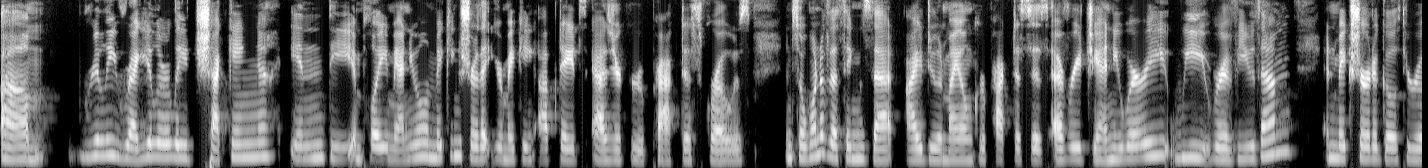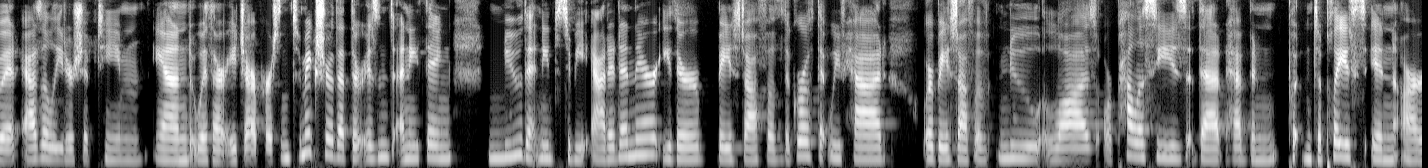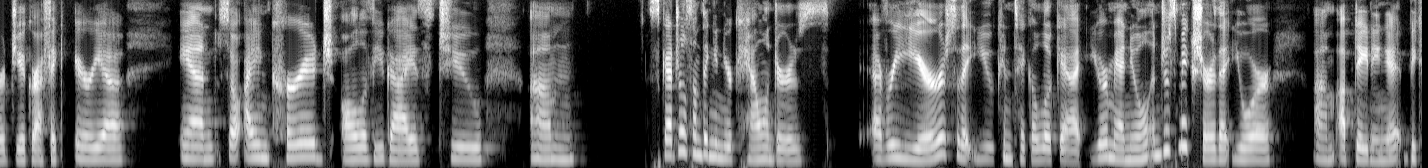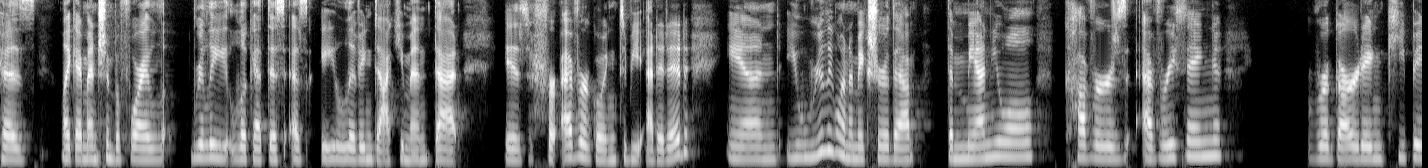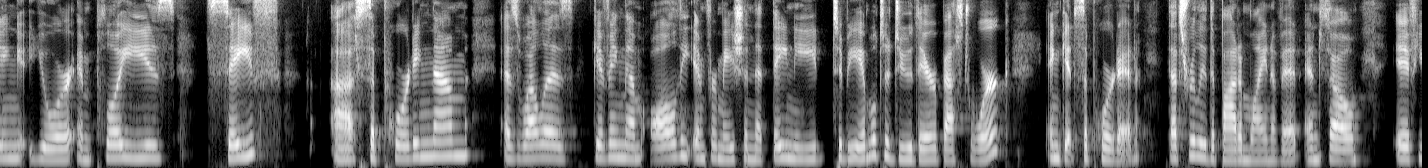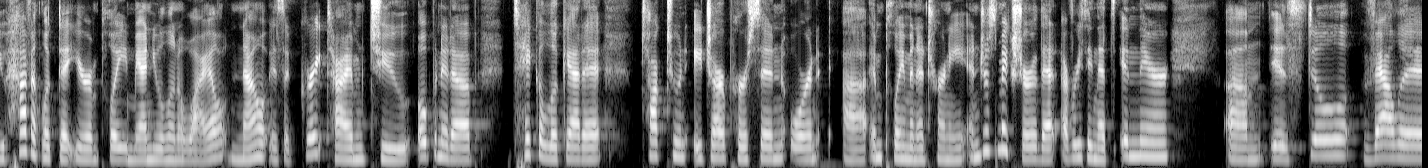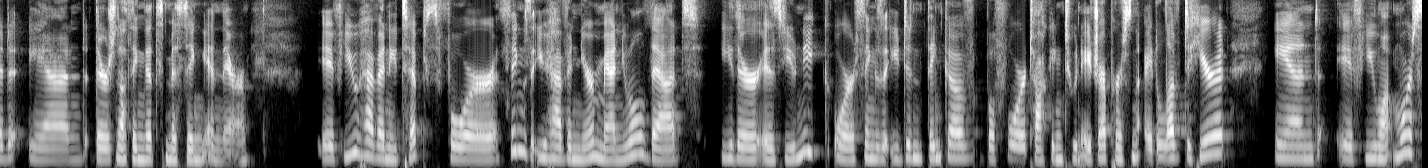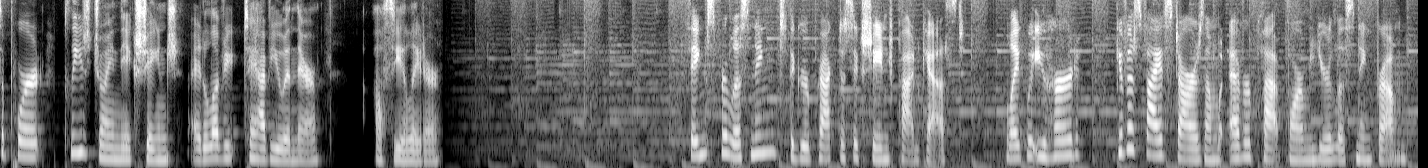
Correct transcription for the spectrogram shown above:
um, really regularly checking in the employee manual and making sure that you're making updates as your group practice grows. And so, one of the things that I do in my own group practice is every January we review them and make sure to go through it as a leadership team and with our HR person to make sure that there isn't anything new that needs to be added in there, either based off of the growth that we've had or based off of new laws or policies that have been put into place in our geographic area. And so I encourage all of you guys to um, schedule something in your calendars every year so that you can take a look at your manual and just make sure that you're um, updating it. Because, like I mentioned before, I l- really look at this as a living document that is forever going to be edited. And you really want to make sure that the manual covers everything regarding keeping your employees safe, uh, supporting them, as well as giving them all the information that they need to be able to do their best work and get supported. That's really the bottom line of it. And so, if you haven't looked at your employee manual in a while, now is a great time to open it up, take a look at it, talk to an HR person or an uh, employment attorney, and just make sure that everything that's in there um, is still valid and there's nothing that's missing in there. If you have any tips for things that you have in your manual that either is unique or things that you didn't think of before talking to an HR person, I'd love to hear it. And if you want more support, please join the exchange. I'd love to have you in there. I'll see you later. Thanks for listening to the Group Practice Exchange podcast. Like what you heard? Give us five stars on whatever platform you're listening from.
